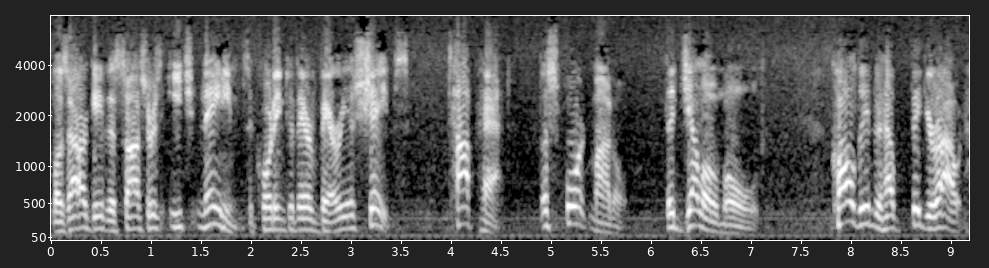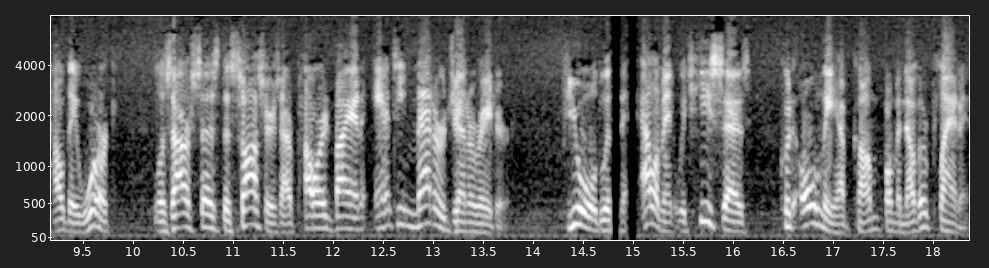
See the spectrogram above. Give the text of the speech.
Lazar gave the saucers each names according to their various shapes. Top Hat, the Sport Model, the Jello Mold, Called in to help figure out how they work, Lazar says the saucers are powered by an antimatter generator, fueled with an element which he says could only have come from another planet.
